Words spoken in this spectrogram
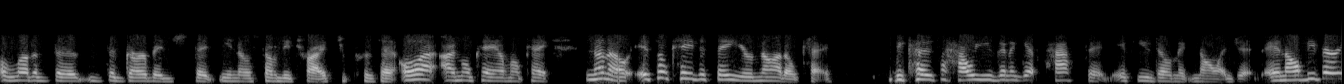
a lot of the the garbage that you know somebody tries to present. Oh, I, I'm okay, I'm okay. No, no, it's okay to say you're not okay because how are you going to get past it if you don't acknowledge it? And I'll be very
